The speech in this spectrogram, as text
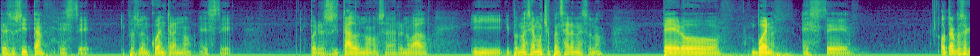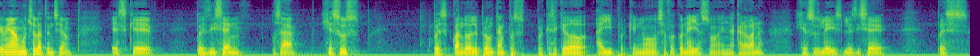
resucita, este, y pues lo encuentran, ¿no? Este, pues resucitado, ¿no? O sea, renovado. Y, y pues me hacía mucho pensar en eso, ¿no? Pero, bueno, este... Otra cosa que me llama mucho la atención es que, pues dicen, o sea, Jesús pues cuando le preguntan, pues, ¿por qué se quedó ahí? ¿Por qué no se fue con ellos, ¿no? En la caravana, Jesús les, les dice, pues,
